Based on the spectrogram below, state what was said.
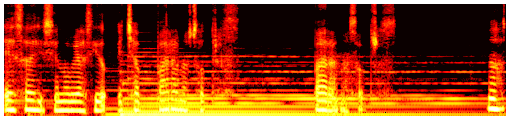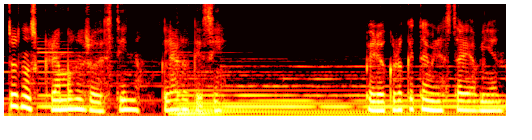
esa decisión hubiera sido hecha para nosotros, para nosotros. Nosotros nos creamos nuestro destino, claro que sí, pero creo que también estaría bien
